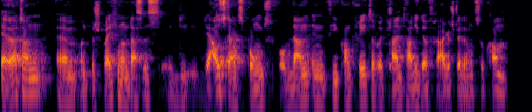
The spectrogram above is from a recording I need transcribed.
erörtern ähm, und besprechen. Und das ist die, der Ausgangspunkt, um dann in viel konkretere, kleinteiligere Fragestellungen zu kommen.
